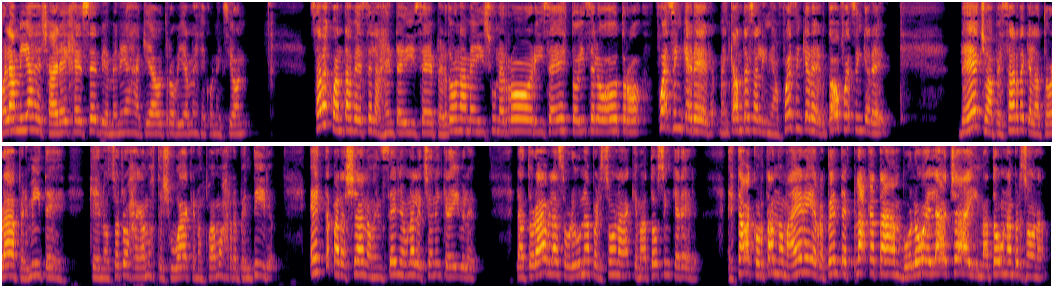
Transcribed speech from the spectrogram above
Hola amigas de Share y Gesed, bienvenidas aquí a otro viernes de conexión. ¿Sabes cuántas veces la gente dice, perdóname, hice un error, hice esto, hice lo otro? Fue sin querer. Me encanta esa línea. Fue sin querer, todo fue sin querer. De hecho, a pesar de que la Torah permite que nosotros hagamos teshuvah, que nos podamos arrepentir, esta para allá nos enseña una lección increíble. La Torah habla sobre una persona que mató sin querer. Estaba cortando madera y de repente, placatán, voló el hacha y mató a una persona.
